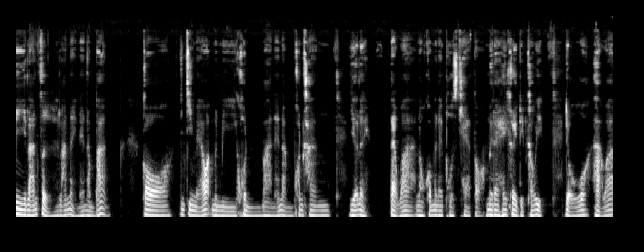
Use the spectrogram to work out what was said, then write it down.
มีร้านเฝอร้านไหนแนะนำบ้าง ก็จริงๆแล้วอะมันมีคนมาแนะนำค่อนข้างเยอะเลย แต่ว่าเราก็ไม่ได้โพสต์แชร์ต่อ ไม่ได้ให้เครดิตเขาอีก เดี๋ยวหาว่า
